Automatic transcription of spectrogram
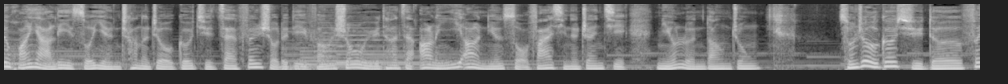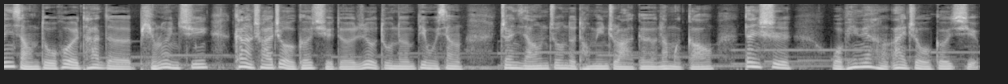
自黄雅莉所演唱的这首歌曲《在分手的地方》，收录于她在二零一二年所发行的专辑《年轮》当中。从这首歌曲的分享度或者它的评论区看得出来，这首歌曲的热度呢，并不像专辑当中的同名主打歌有那么高，但是。我偏偏很爱这首歌曲，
